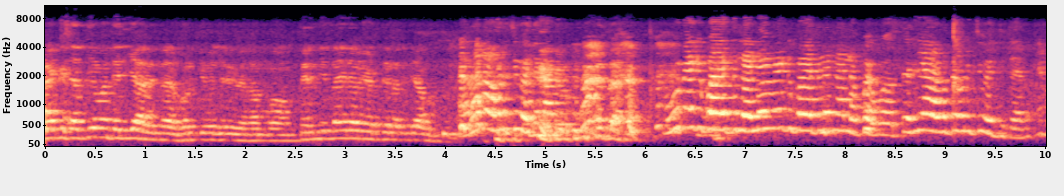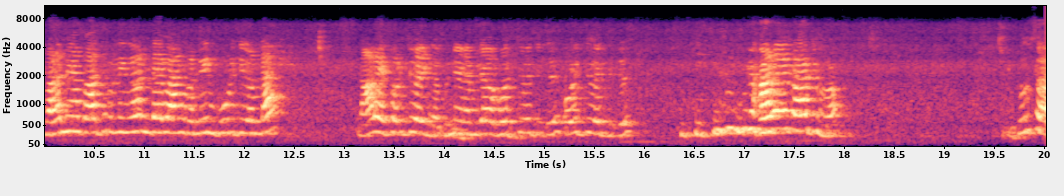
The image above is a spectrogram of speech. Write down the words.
எனக்கு சத்தியமா தெரியாது இந்த பொறுக்கி வச்சிருக்கிற சம்பவம். தெரிஞ்சிருந்தா இதை எடுத்து எல்லாத்தையும் ஒளிச்சு வச்சேன் பூனைக்கு பயத்துல எல்லைமைக்கு பயத்துல நல்ல தெரியாத இடத்த ஒளிச்சு வச்சுட்டேன். வளமையா பார்த்துருந்தீங்க இந்த வாங்க மீன் பிடிச்சி கொண்டா நாளைய பொறிச்சு வைங்க. பின்ன நம்ம பொறிச்சு வச்சுட்டு ஒளிச்சு வச்சுட்டு நாளைய காட்டுங்க. புதுசா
